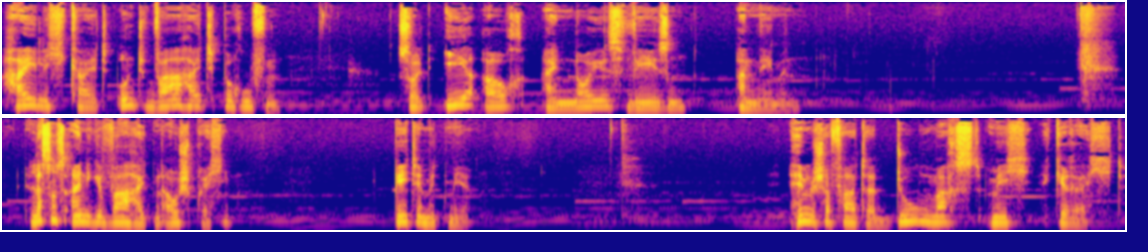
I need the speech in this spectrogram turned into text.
Heiligkeit und Wahrheit berufen, sollt ihr auch ein neues Wesen annehmen. Lass uns einige Wahrheiten aussprechen. Bete mit mir. Himmlischer Vater, du machst mich gerecht.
